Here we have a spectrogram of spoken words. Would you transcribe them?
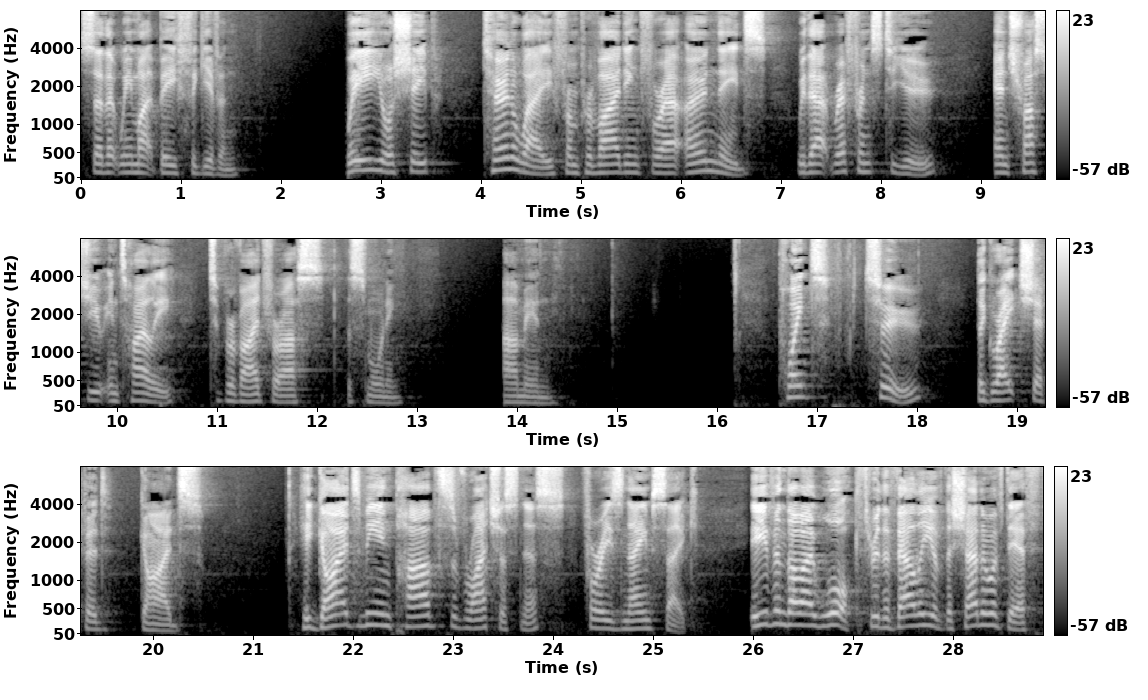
so that we might be forgiven. We, your sheep, turn away from providing for our own needs without reference to you and trust you entirely to provide for us this morning. Amen. Point two the Great Shepherd guides. He guides me in paths of righteousness for his name's sake. Even though I walk through the valley of the shadow of death,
